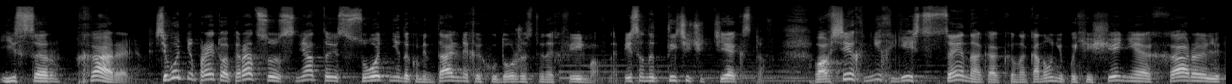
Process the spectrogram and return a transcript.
Иссер Харрель. Сегодня про эту операцию сняты сотни документальных и художественных фильмов, написаны тысячи текстов. Во всех них есть сцена, как накануне похищения Харрель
